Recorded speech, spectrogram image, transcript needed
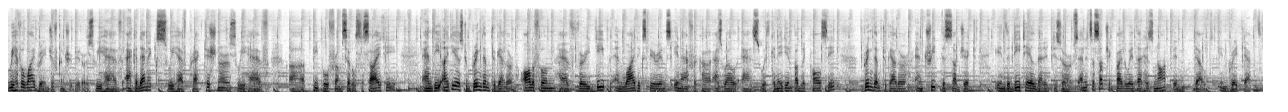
We have a wide range of contributors. We have academics, we have practitioners, we have uh, people from civil society, and the idea is to bring them together, all of whom have very deep and wide experience in Africa as well as with Canadian public policy, bring them together and treat this subject in the detail that it deserves. And it's a subject, by the way, that has not been dealt in great depth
